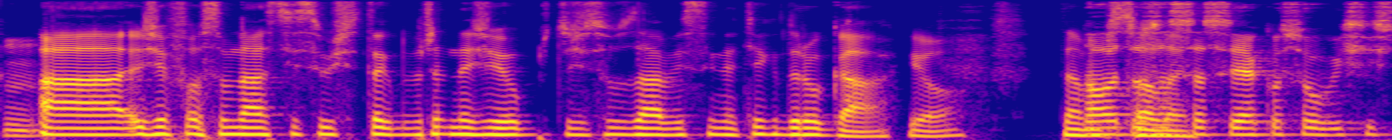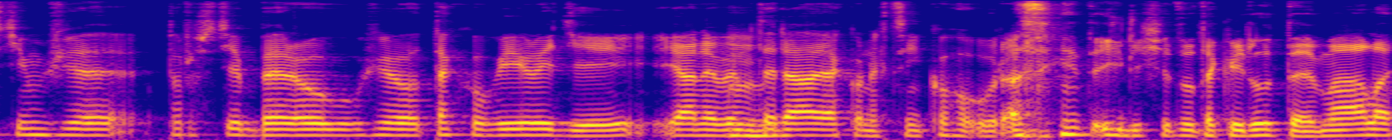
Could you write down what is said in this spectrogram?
Hmm. A že v 18 si už tak dobře nežijou, protože jsou závislí na těch drogách, jo. Tam no ale to zase si jako souvisí s tím, že prostě berou, že jo, takový lidi, já nevím hmm. teda, jako nechci nikoho urazit, i když je to takovýhle téma, ale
